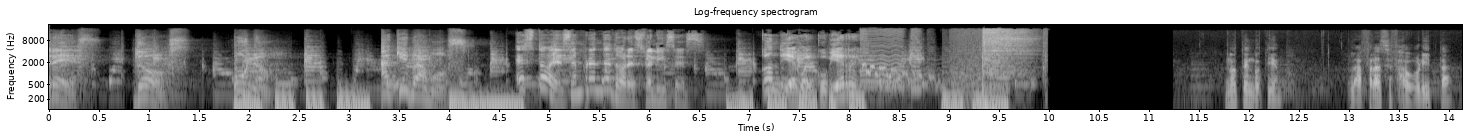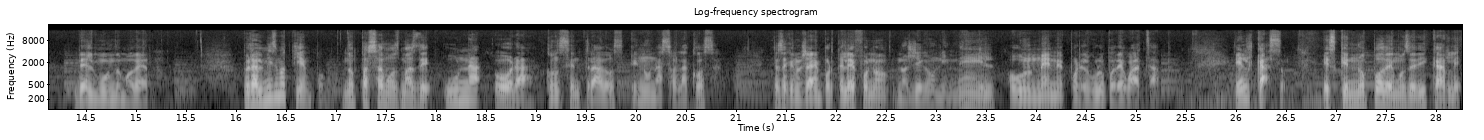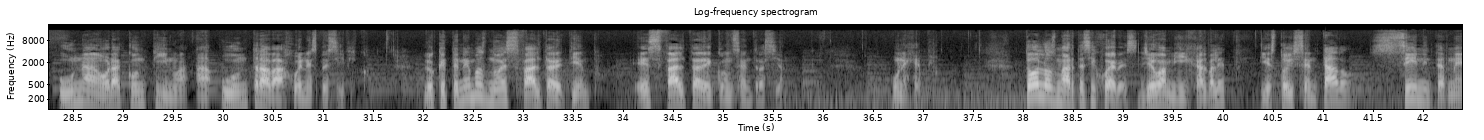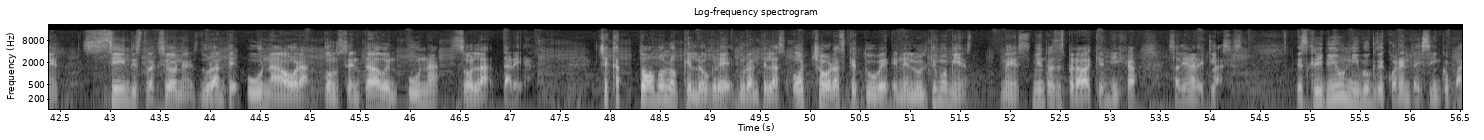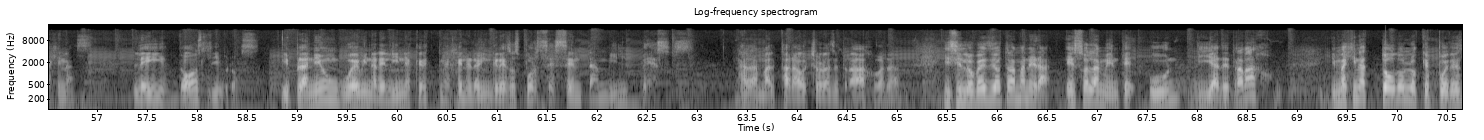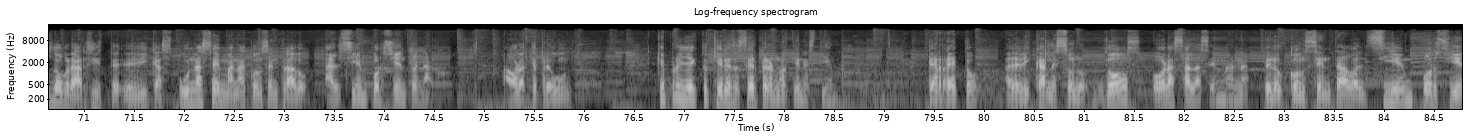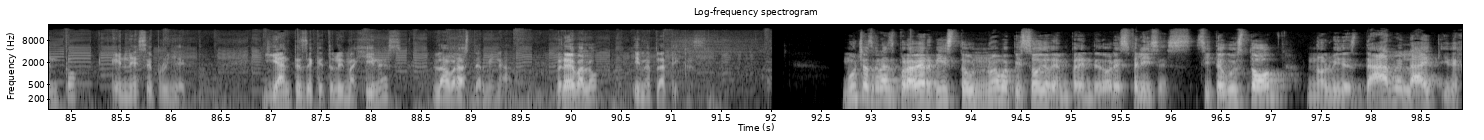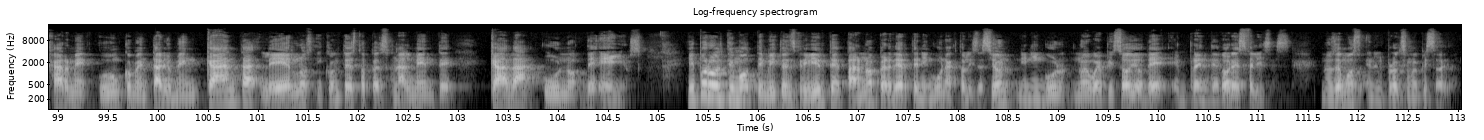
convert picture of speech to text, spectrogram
3, 2, 1. Aquí vamos. Esto es Emprendedores Felices. Con Diego Alcubierre. No tengo tiempo. La frase favorita del mundo moderno. Pero al mismo tiempo, no pasamos más de una hora concentrados en una sola cosa. Ya sea que nos llamen por teléfono, nos llega un email o un meme por el grupo de WhatsApp. El caso es que no podemos dedicarle una hora continua a un trabajo en específico. Lo que tenemos no es falta de tiempo, es falta de concentración. Un ejemplo. Todos los martes y jueves llevo a mi hija al ballet y estoy sentado, sin internet, sin distracciones, durante una hora concentrado en una sola tarea. Checa todo lo que logré durante las ocho horas que tuve en el último mes, mientras esperaba que mi hija saliera de clases. Escribí un ebook de 45 páginas, leí dos libros y planeé un webinar en línea que me generó ingresos por 60 mil pesos. Nada mal para 8 horas de trabajo, ¿verdad? Y si lo ves de otra manera, es solamente un día de trabajo. Imagina todo lo que puedes lograr si te dedicas una semana concentrado al 100% en algo. Ahora te pregunto, ¿qué proyecto quieres hacer pero no tienes tiempo? Te reto a dedicarle solo dos horas a la semana, pero concentrado al 100% en ese proyecto. Y antes de que te lo imagines, lo habrás terminado. Pruébalo y me platicas. Muchas gracias por haber visto un nuevo episodio de Emprendedores Felices. Si te gustó, no olvides darle like y dejarme un comentario. Me encanta leerlos y contesto personalmente cada uno de ellos. Y por último, te invito a inscribirte para no perderte ninguna actualización ni ningún nuevo episodio de Emprendedores Felices. Nos vemos en el próximo episodio.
